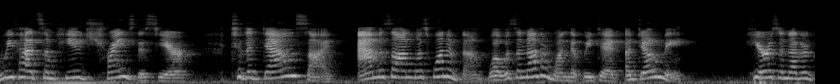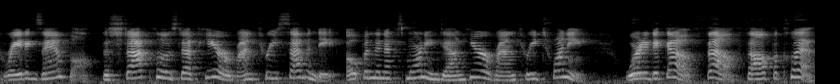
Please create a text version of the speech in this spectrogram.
We've had some huge trades this year. To the downside amazon was one of them. What was another one that we did? Adobe here's another great example the stock closed up here around 370 opened the next morning down here around 320 where did it go fell fell off a cliff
